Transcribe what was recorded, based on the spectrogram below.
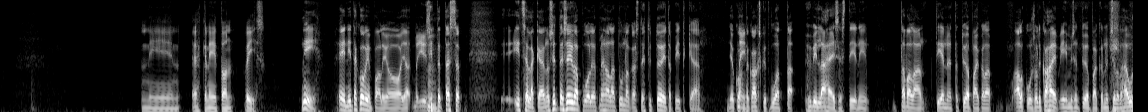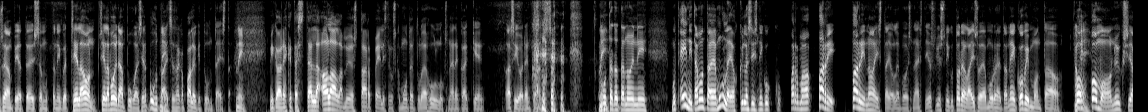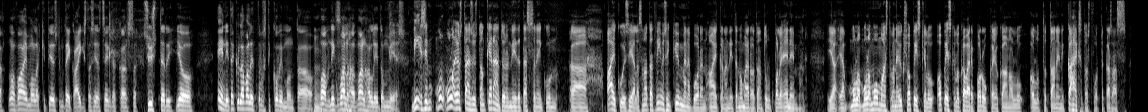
niin ehkä niitä on viisi. Niin, ei niitä kovin paljon ole. Ja mm. sitten tässä itselläkään. No sitten se hyvä puoli, että mehän ollaan Tunnan kanssa tehty töitä pitkään. Jo kohta Niin. 20 vuotta hyvin läheisesti, niin tavallaan tiennyt, että työpaikalla alkuun se oli kahden ihmisen työpaikka, nyt siellä on vähän useampia töissä, mutta niin kuin, että siellä on, siellä voidaan puhua ja siellä puhutaan Niin. itse asiassa aika paljonkin tunteista, Niin. mikä on ehkä tässä tällä alalla myös tarpeellista, koska muuten tulee hulluksi näiden kaikkien asioiden kanssa. Niin. Mutta tota noin niin, mutta ei niitä monta ja mulle ei ole kyllä siis niinku ku- varmaan pari, pari naista, jolle voisi näistä, jos, jos niinku todella isoja murheita on, ei kovin montaa ole. Po- Okei. Pomo on yksi ja no vaimollekin tietysti, mutta ei kaikista asiasta sen kanssa. Systeri, joo. Ei niitä kyllä valitettavasti kovin montaa ole. Mm, Mä oon niin vanha, vanhan liiton mies. Niin, siis mulla, mulla jostain syystä on kerääntynyt niitä tässä niin kuin, äh, aikuisiellä. Sanotaan, että viimeisen kymmenen vuoden aikana niitä numeroita on tullut paljon enemmän. Ja, ja mulla, mulla on muun muassa tämmöinen yksi opiskelu, opiskelukaveriporukka, joka on ollut, ollut tota, niin 18 vuotta kasassa.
